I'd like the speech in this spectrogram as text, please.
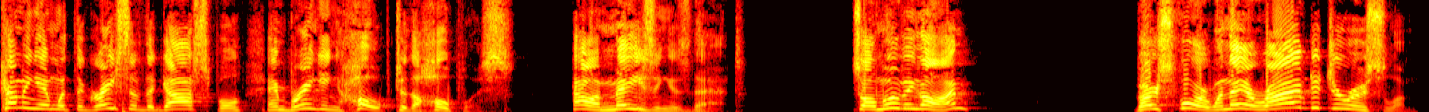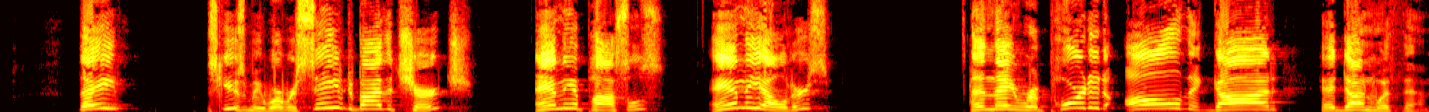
coming in with the grace of the gospel and bringing hope to the hopeless. How amazing is that? So, moving on, verse 4 when they arrived at Jerusalem, they, excuse me, were received by the church and the apostles and the elders, and they reported all that God had done with them.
